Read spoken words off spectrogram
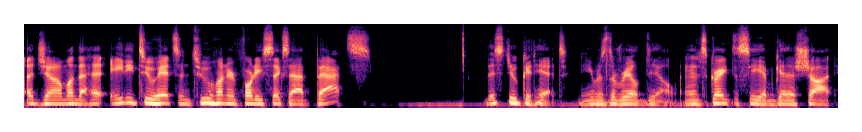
a gentleman that had 82 hits and 246 at bats. This dude could hit. He was the real deal. And it's great to see him get a shot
